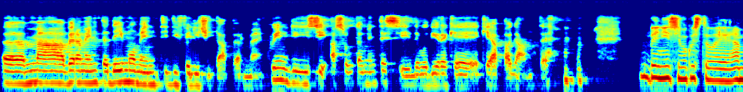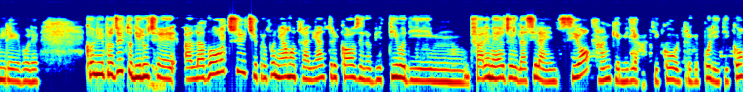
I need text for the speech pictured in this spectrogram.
eh, ma veramente dei momenti di felicità per me. Quindi sì, assolutamente sì, devo dire che, che è appagante. Benissimo, questo è ammirevole. Con il progetto di Luce alla Voce ci proponiamo, tra le altre cose, l'obiettivo di mh, far emergere dal silenzio, anche mediatico, oltre che politico,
